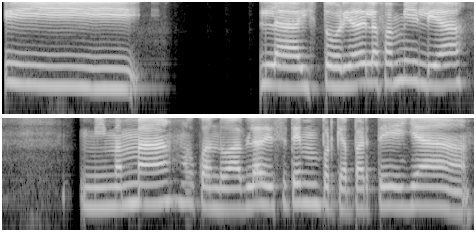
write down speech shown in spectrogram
y la historia de la familia, mi mamá, cuando habla de ese tema, porque aparte ella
